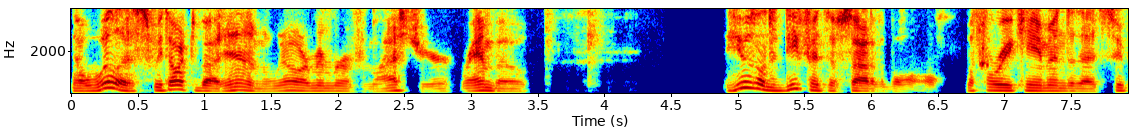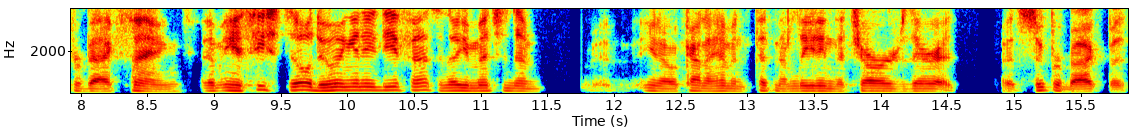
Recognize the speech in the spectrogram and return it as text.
Now, Willis, we talked about him, and we all remember him from last year, Rambo. He was on the defensive side of the ball before he came into that super back thing. I mean, is he still doing any defense? I know you mentioned him, you know, kind of him and Pittman leading the charge there at, at super back, but,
